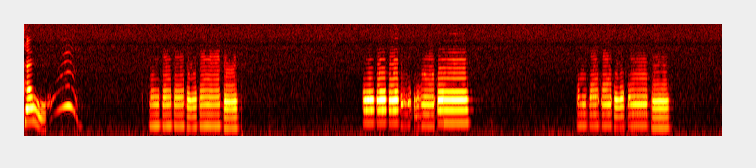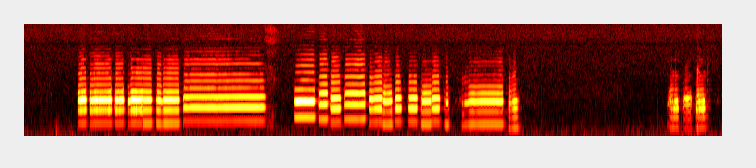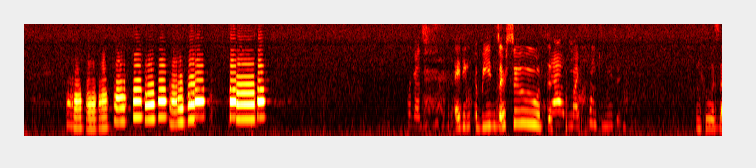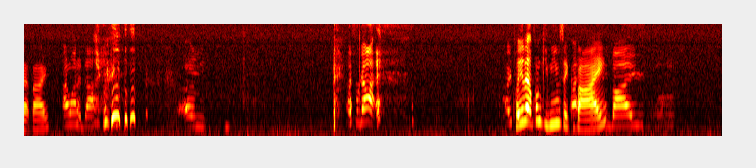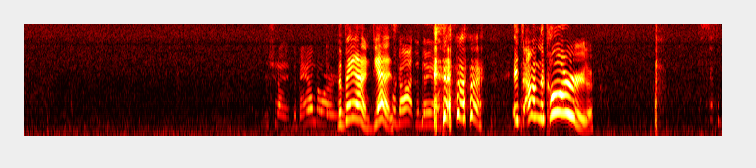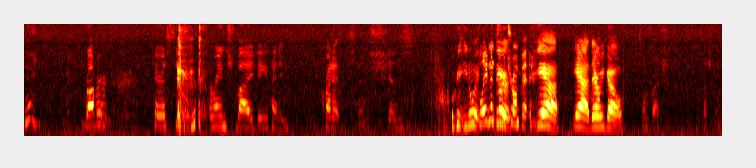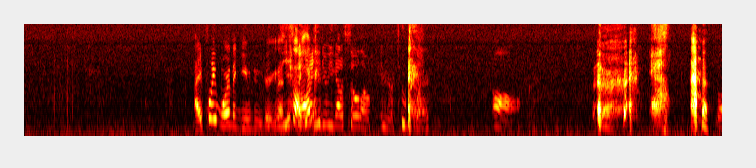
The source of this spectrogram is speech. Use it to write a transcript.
go. We're I think the beans are soothed. Out my funky music. And who was that by? I want to die. um, I forgot. I Play that funky music I- by. by. Should I the band or The band, yes. I forgot the band. it's on the card. That's a band. Robert Harris Sr., arranged by Dave Henning. Credits and shiz. Okay, you know what? Played in There. third trumpet. Yeah, yeah, there we go. Some fresh. Freshman. I play more than you do during that yeah, song. yeah, you do. You got a solo, and you're a tuba player. Aw.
